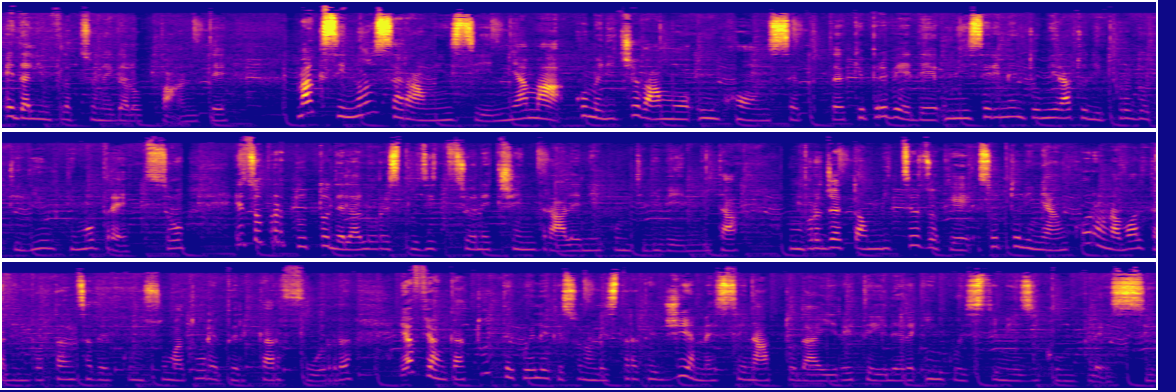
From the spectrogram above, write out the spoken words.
e dall'inflazione galoppante. Maxi non sarà un'insegna, ma come dicevamo un concept che prevede un inserimento mirato di prodotti di ultimo prezzo e soprattutto della loro esposizione centrale nei punti di vendita. Un progetto ambizioso che sottolinea ancora una volta l'importanza del consumatore per Carrefour e affianca tutte quelle che sono le strategie messe in atto dai retailer in questi mesi complessi.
